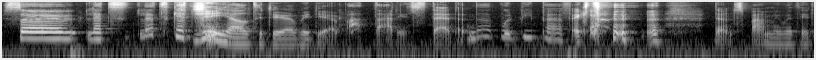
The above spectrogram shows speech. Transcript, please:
So let's let's get JL to do a video about that instead, and that would be perfect. Don't spam me with it,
